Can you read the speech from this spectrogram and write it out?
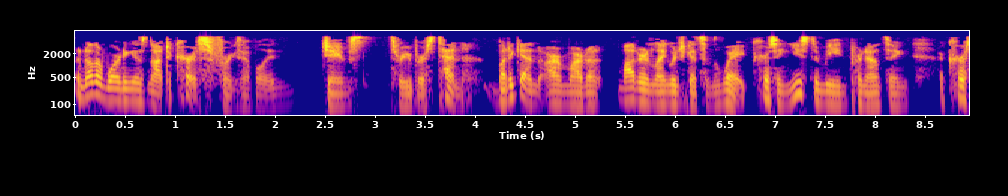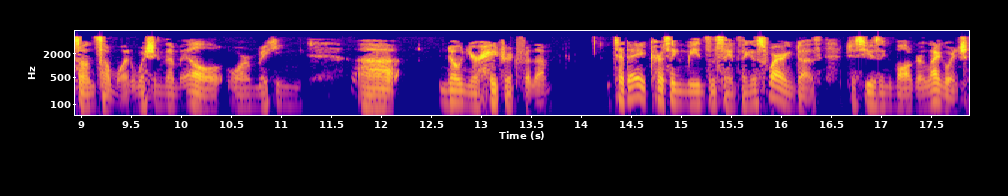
Another warning is not to curse, for example, in James 3 verse 10. But again, our modern, language gets in the way. Cursing used to mean pronouncing a curse on someone, wishing them ill, or making uh, known your hatred for them. Today, cursing means the same thing as swearing does, just using vulgar language.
